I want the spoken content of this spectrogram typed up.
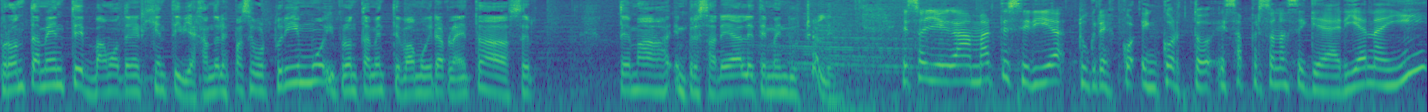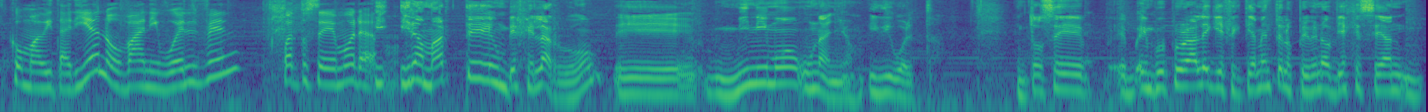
prontamente vamos a tener gente viajando al espacio por turismo y prontamente vamos a ir a planetas a hacer temas empresariales, temas industriales. Esa llegada a Marte sería, ¿tú crees en corto, esas personas se quedarían ahí como habitarían o van y vuelven? ¿Cuánto se demora? Ir a Marte es un viaje largo, eh, mínimo un año, ida y vuelta. Entonces, es muy probable que efectivamente los primeros viajes sean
